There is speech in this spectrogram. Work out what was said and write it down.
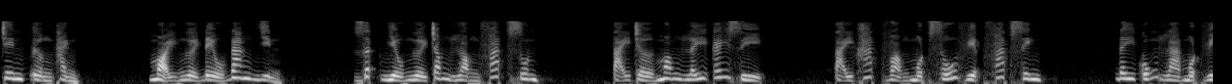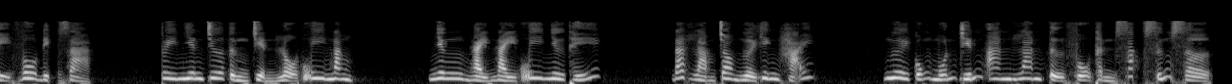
Trên tường thành. Mọi người đều đang nhìn. Rất nhiều người trong lòng phát run. Tại chờ mong lấy cái gì. Tại khát vọng một số việc phát sinh. Đây cũng là một vị vô địch giả. Tuy nhiên chưa từng triển lộ uy năng. Nhưng ngày này uy như thế. Đã làm cho người kinh hãi. Ngươi cũng muốn chiến an lan tự phụ thần sắc xứng sờ.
